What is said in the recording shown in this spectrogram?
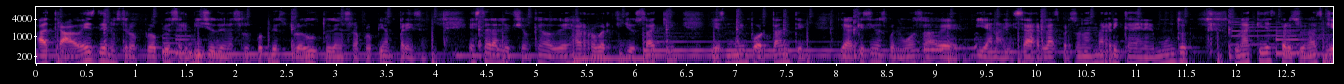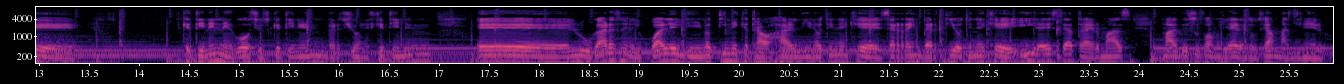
a través de nuestros propios servicios, de nuestros propios productos, de nuestra propia empresa. Esta es la lección que nos deja Robert Kiyosaki y es muy importante, ya que si nos ponemos a ver y analizar las personas más ricas en el mundo, son aquellas personas que, que tienen negocios, que tienen inversiones, que tienen eh, lugares en el cual el dinero tiene que trabajar, el dinero tiene que ser reinvertido, tiene que ir a este a traer más, más de sus familiares, o sea, más dinero.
